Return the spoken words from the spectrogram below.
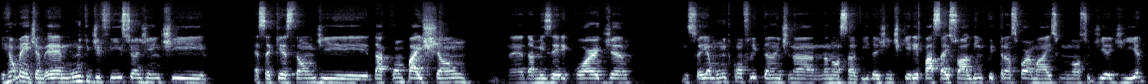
e realmente é, é muito difícil a gente essa questão de, da compaixão, né, da misericórdia, isso aí é muito conflitante na, na nossa vida, a gente querer passar isso a limpo e transformar isso no nosso dia a dia,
